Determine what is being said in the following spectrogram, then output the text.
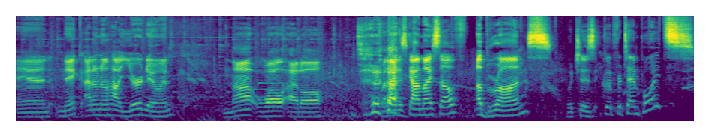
And Nick, I don't know how you're doing, Not well at all. But I just got myself a bronze, which is good for 10 points.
